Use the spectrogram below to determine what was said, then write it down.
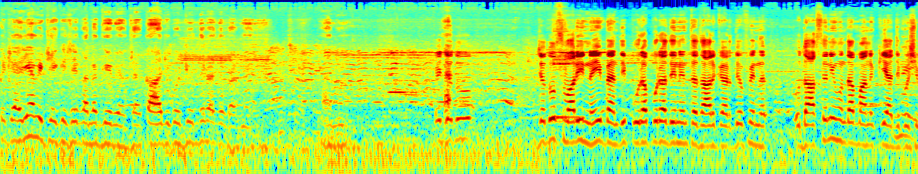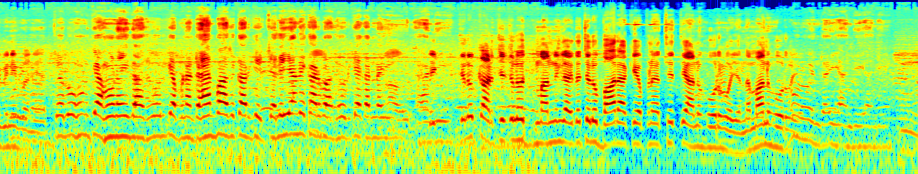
ਕਚਹਿਰੀਆਂ ਵਿੱਚ ਹੀ ਕਿਸੇ ਪਾ ਲੱਗੇ ਹੋਏ ਉੱਥੇ ਕਾਜ ਕੁਝ ਉੱਧਰ ਆ ਤੇ ਕਰਨੇ ਹਾਂਜੀ। ਤੇ ਜਦੋਂ ਜਦੋਂ ਸਵਾਰੀ ਨਹੀਂ ਪੈਂਦੀ ਪੂਰਾ ਪੂਰਾ ਦਿਨ ਇੰਤਜ਼ਾਰ ਕਰਦੇ ਹੋ ਫਿਰ ਨ- ਉਦਾਸ ਤਾਂ ਨਹੀਂ ਹੁੰਦਾ ਮਨ ਕਿ ਅੱਜ ਕੁਝ ਵੀ ਨਹੀਂ ਬਣਿਆ। ਚਲੋ ਹੁਣ ਕੀ ਹੋਣਾ ਹੀ ਦੱਸ ਹੋਰ ਕੀ ਆਪਣਾ ਟਾਈਮ ਪਾਸ ਕਰਕੇ ਚਲੇ ਜਾਂਦੇ ਘਰ ਬਾਸ ਹੋਰ ਕੀ ਕਰਨਾ ਜੀ? ਵੀ ਹਾਂਜੀ। ਚਲੋ ਘਰ 'ਚ ਚਲੋ ਮਨ ਨਹੀਂ ਲੱਗਦਾ ਚਲੋ ਬਾਹਰ ਆ ਕੇ ਆਪਣਾ ਇੱਥੇ ਧਿਆਨ ਹੋਰ ਹੋ ਜਾਂਦਾ ਮਨ ਹੋਰ ਹੋ ਹੋਰ ਜਾਂਦਾ। ਹੋ ਜਾਂਦਾ ਜੀ ਹਾਂਜੀ ਹਾਂਜੀ। ਹੂੰ।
